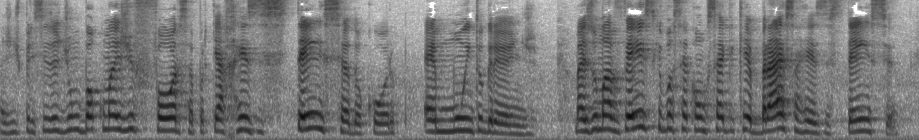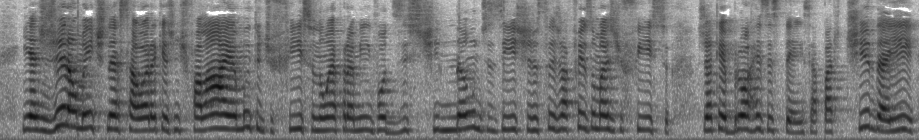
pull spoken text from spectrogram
a gente precisa de um pouco mais de força, porque a resistência do corpo é muito grande. Mas uma vez que você consegue quebrar essa resistência, e é geralmente nessa hora que a gente fala: ah, é muito difícil, não é para mim, vou desistir. Não desiste, você já fez o mais difícil, já quebrou a resistência. A partir daí,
